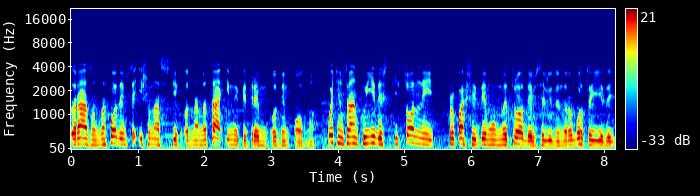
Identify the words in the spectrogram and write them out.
разом знаходимося, і що в нас всіх одна мета, і ми підтримуємо один одного. Потім зранку їдеш такий сонний, пропавший димом метро, дивишся, люди на роботу їдуть,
